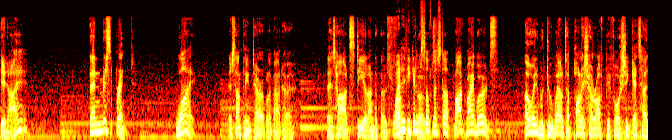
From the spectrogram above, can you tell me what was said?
Did I? Then Miss Brent. Why? There's something terrible about her. There's hard steel under those Why did he frumpy get himself messed up? Mark my words. Owen would do well to polish her off before she gets her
